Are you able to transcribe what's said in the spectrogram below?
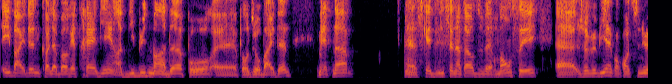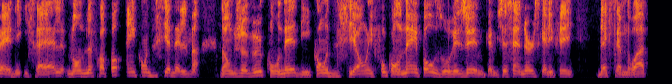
et Biden collaboraient très bien en début de mandat pour, euh, pour Joe Biden. Maintenant, euh, ce que dit le sénateur du Vermont, c'est euh, je veux bien qu'on continue à aider Israël, mais on ne le fera pas inconditionnellement. Donc, je veux qu'on ait des conditions. Il faut qu'on impose au régime que M. Sanders qualifie d'extrême droite,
